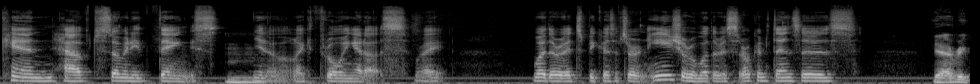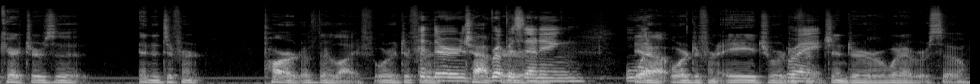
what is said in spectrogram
can have so many things, Mhm. you know, like throwing at us, right? Whether it's because of certain age or whether it's circumstances. Yeah, every character is a, in a different part of their life or a different and they're chapter. representing what yeah, or a different age or a different Right. gender or whatever. So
